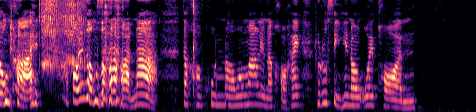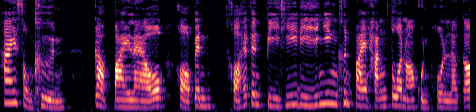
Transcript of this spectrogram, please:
ลงท้ายโอ้ยสงสารน่ะ แต่ขอบคุณน้องมากๆเลยนะ ขอให้ทุกๆสิ่งที่น้องอวยพร ให้ส่งคืนกลับไปแล้ว ขอเป็นขอให้เป็นปีที่ดียิ่งยิ่งๆ ขึ้นไปทั้งตัวน้องขุนพล แล้วก็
